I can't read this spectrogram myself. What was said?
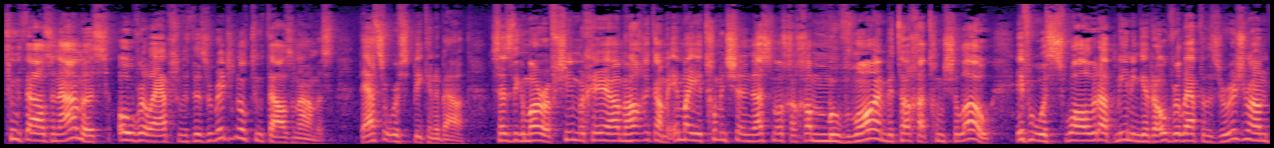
2,000 amas overlaps with his original 2,000 amas. That's what we're speaking about. Says the Gemara If it was swallowed up, meaning it overlapped with his original,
